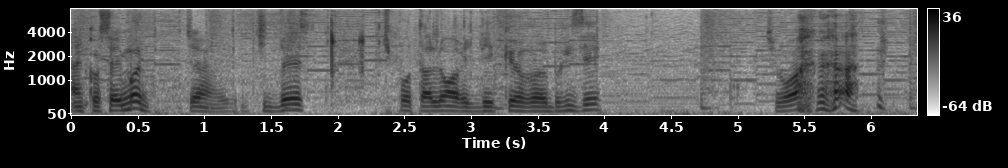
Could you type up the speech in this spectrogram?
Un conseil mode. Tiens, une petite veste, petit pantalon avec des cœurs euh, brisés. Tu vois?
